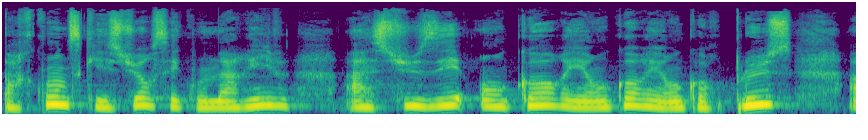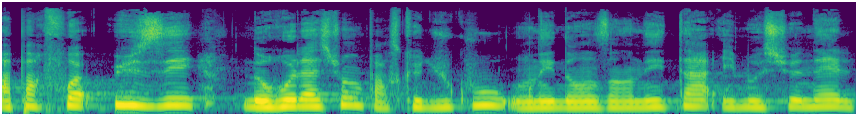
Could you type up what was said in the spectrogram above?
Par contre, ce qui est sûr, c'est qu'on arrive à s'user encore et encore et encore plus, à parfois user nos relations parce que du coup, on est dans un état émotionnel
